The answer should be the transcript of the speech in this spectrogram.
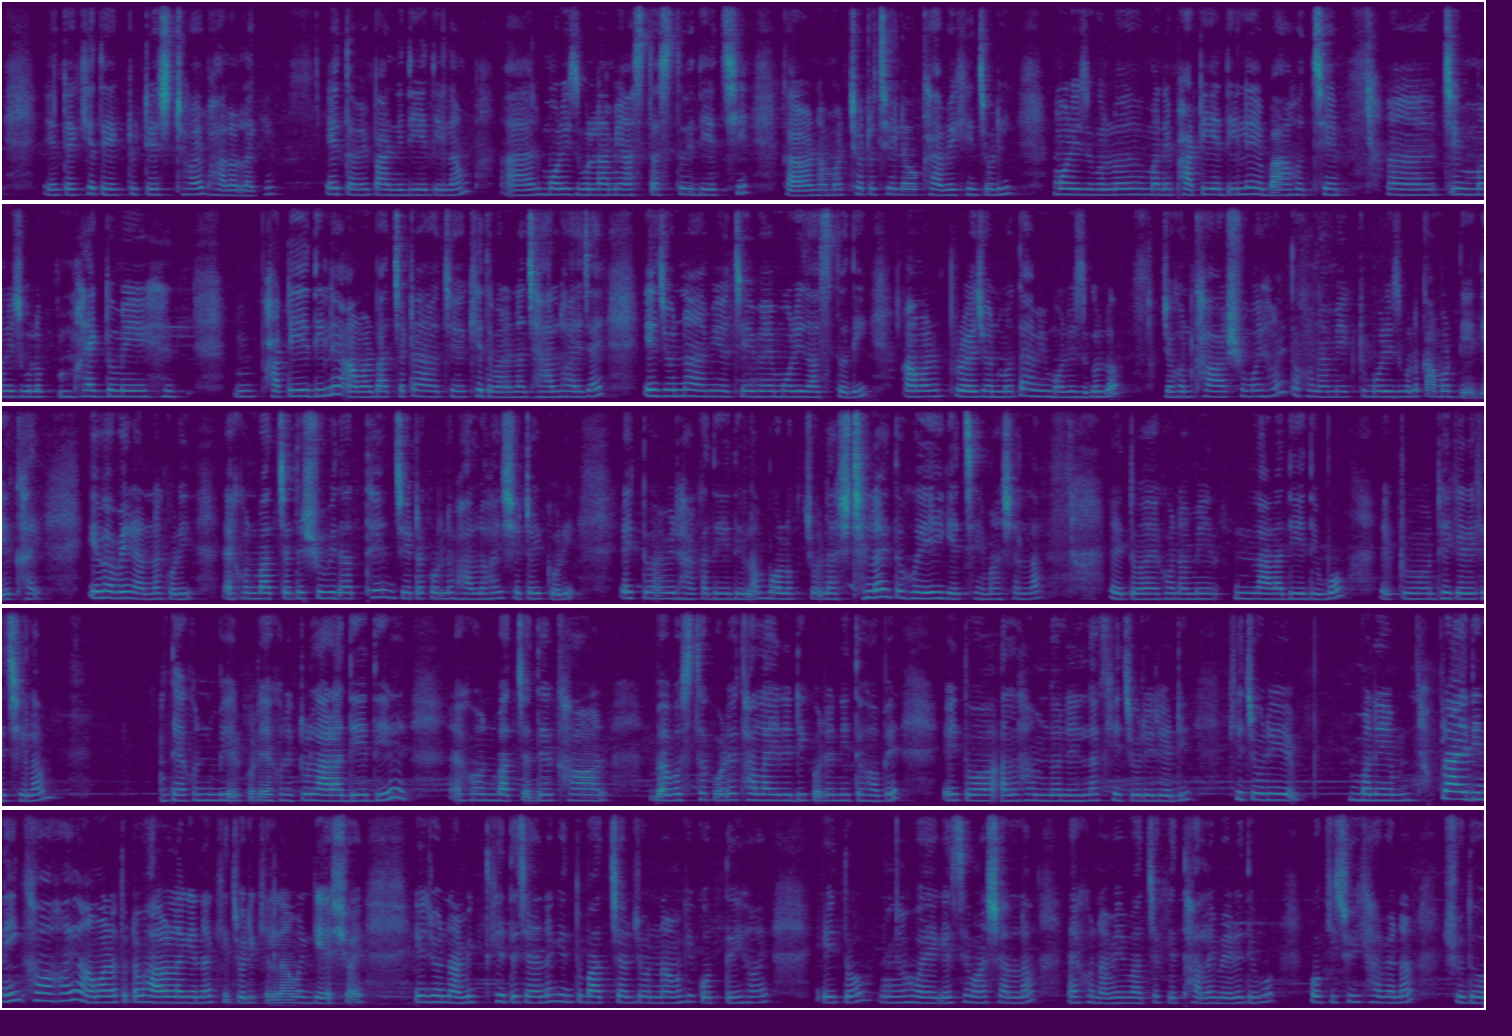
এটা খেতে একটু টেস্ট হয়, ভালো লাগে। এই তো আমি পানি দিয়ে দিলাম। আর মরিচগুলো আমি আস্তে আস্তেই দিয়েছি, কারণ আমার ছোট ছেলেও খাবে খিচুড়ি। মরিচগুলো মানে ফাটিয়ে দিলে বা হচ্ছে মরিচগুলো একদমই ফাটিয়ে দিলে আমার বাচ্চাটা হচ্ছে খেতে পারে না, ঝাল হয়ে যায়। এই জন্য আমি হচ্ছে এইভাবে মরিচ আস্ত দিই। আমার প্রয়োজন মতো আমি মরিচগুলো যখন খাওয়ার সময় হয় তখন আমি একটু মরিচগুলো কামড় দিয়ে দিয়ে খাই। এভাবেই রান্না করি। এখন বাচ্চাদের সুবিধার্থে যেটা করলে ভালো হয় সেটাই করি। এই তো আমি ঢাকা দিয়ে দিলাম, বলক চলে আসছিল, এই তো হয়েই গেছে মাসাল্লাহ এই তো এখন আমি লাড়া দিয়ে দিব, একটু ঢেকে রেখেছিলাম। তো এখন বের করে এখন একটু লাড়া দিয়ে দিয়ে এখন বাচ্চাদের খাওয়ার ব্যবস্থা করে থালায় রেডি করে নিতে হবে। এই তো আলহামদুলিল্লাহ খিচুড়ি রেডি খিচুড়ি মানে প্রায় দিনেই খাওয়া হয়। আমার অতটা ভালো লাগে না খিচুড়ি খেলে আমার গ্যাস হয়। এই জন্য আমি খেতে চাই না, কিন্তু বাচ্চার জন্য আমাকে করতেই হয়। এই তো হয়ে গেছে মাসাল্লাহ এখন আমি বাচ্চাকে থালে বেড়ে দেব। ও কিছুই খাবে না। শুধু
